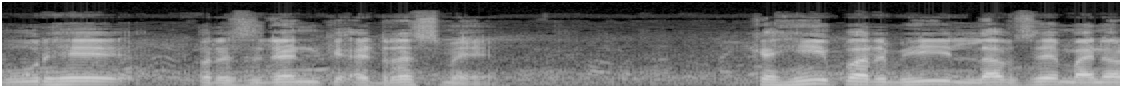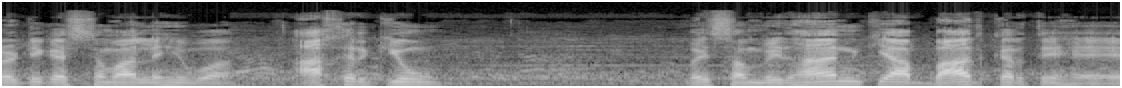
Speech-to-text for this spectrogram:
पूरे प्रेसिडेंट के एड्रेस में कहीं पर भी लफ्ज माइनॉरिटी का इस्तेमाल नहीं हुआ आखिर क्यों भाई संविधान की आप बात करते हैं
